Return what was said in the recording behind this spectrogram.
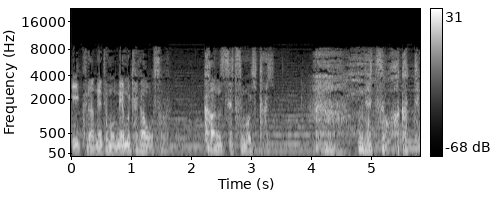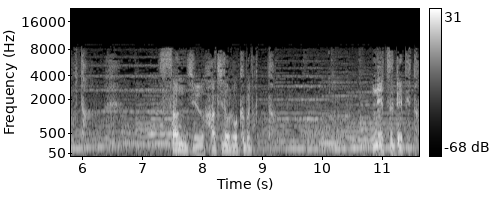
い。いくら寝ても眠気が襲う。関節も痛い。熱を測ってみた。38度6分だった。熱出てた。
